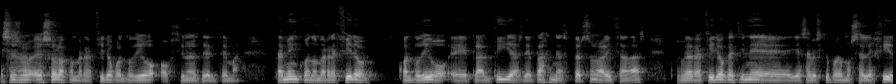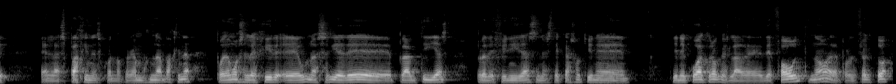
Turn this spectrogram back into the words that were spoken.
Eso, eso es a lo que me refiero cuando digo opciones del tema. También cuando me refiero cuando digo eh, plantillas de páginas personalizadas, pues me refiero que tiene, eh, ya sabéis que podemos elegir en las páginas, cuando creamos una página, podemos elegir una serie de plantillas predefinidas. En este caso tiene tiene cuatro, que es la de default, ¿no? por defecto.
